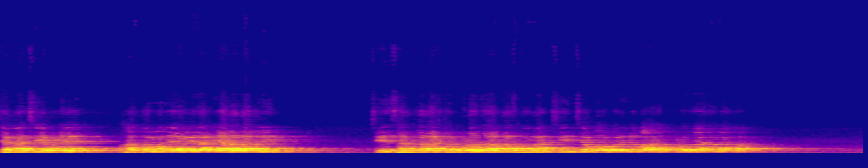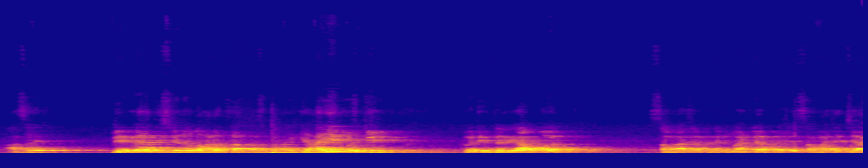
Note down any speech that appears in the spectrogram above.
जगाची एवढे भारतामध्ये यायला लागली. चीन सारखं राष्ट्र पुढे जात असताना चीनच्या बरोबरीने भारत पुढे जायला लागला. असं वेगळ्या दिशेनं भारत जात असताना याही गोष्टी कधीतरी आपण समाजामध्ये मांडल्या पाहिजे समाजाच्या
